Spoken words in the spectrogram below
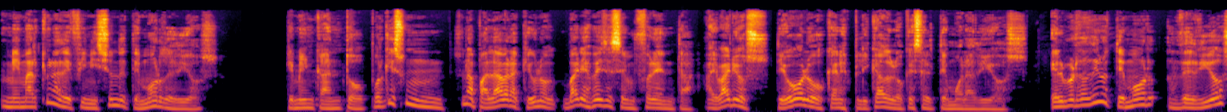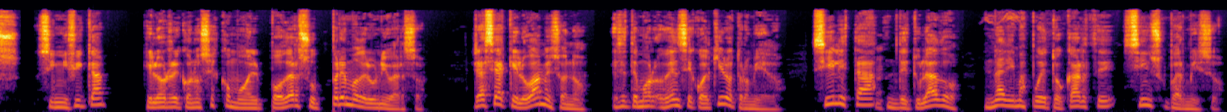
me marqué una definición de temor de Dios que me encantó, porque es, un- es una palabra que uno varias veces se enfrenta. Hay varios teólogos que han explicado lo que es el temor a Dios. El verdadero temor de Dios significa que lo reconoces como el poder supremo del universo. Ya sea que lo ames o no, ese temor vence cualquier otro miedo. Si Él está de tu lado, nadie más puede tocarte sin su permiso.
